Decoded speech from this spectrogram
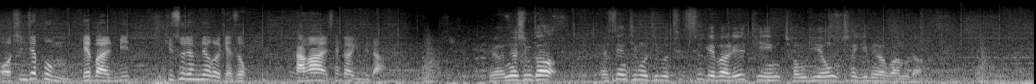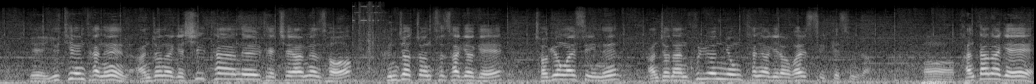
어, 신제품 개발 및 기술 협력을 계속 강화할 생각입니다. 네, 안녕하십니까. SNT 모티브 특수개발 1팀 정기용 책임이라고 합니다. 예, UTM탄은 안전하게 실탄을 대체하면서 근접 전투 사격에 적용할 수 있는 안전한 훈련용 탄약이라고 할 수 있겠습니다. 어, 간단하게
